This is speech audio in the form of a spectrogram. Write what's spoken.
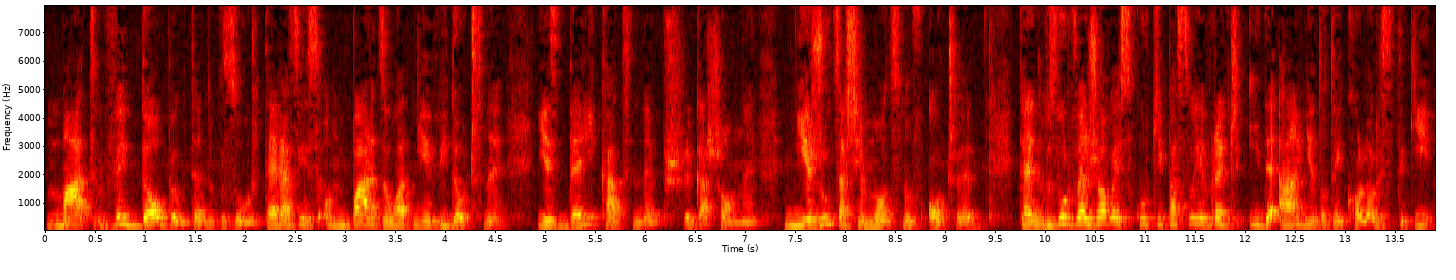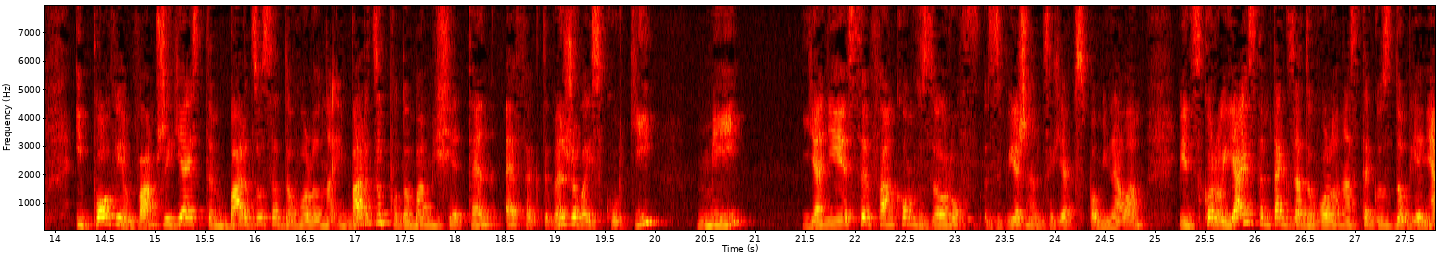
Mat wydobył ten wzór. Teraz jest on bardzo ładnie widoczny. Jest delikatny, przygaszony, nie rzuca się mocno w oczy. Ten wzór wężowej skórki pasuje wręcz idealnie do tej kolorystyki i powiem Wam, że ja jestem bardzo zadowolona i bardzo podoba mi się ten efekt wężowej skórki. Mi ja nie jestem fanką wzorów zwierzęcych, jak wspominałam, więc skoro ja jestem tak zadowolona z tego zdobienia,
